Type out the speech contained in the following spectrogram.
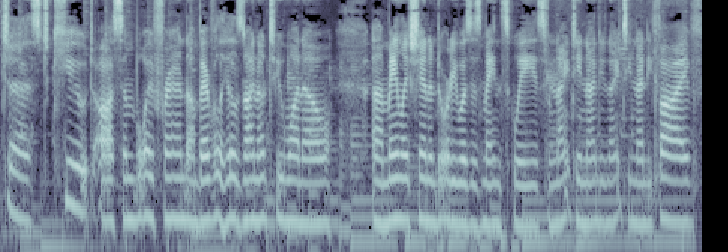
just cute, awesome boyfriend on Beverly Hills 90210. Uh, mainly Shannen Doherty was his main squeeze from 1990 to 1995.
